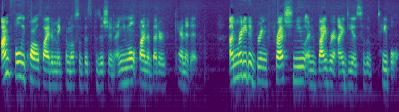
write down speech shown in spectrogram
I'm fully qualified to make the most of this position, and you won't find a better candidate. I'm ready to bring fresh, new, and vibrant ideas to the table.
